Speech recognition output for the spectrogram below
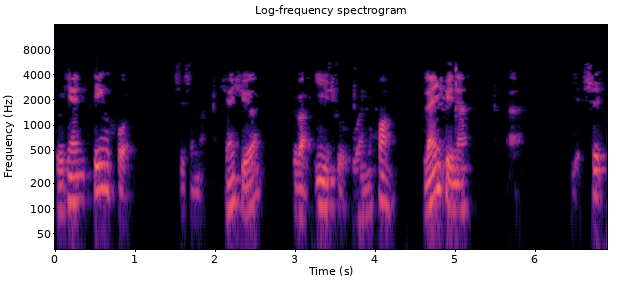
首先，丁火是什么？玄学，对吧？艺术文化。冷水呢，也是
